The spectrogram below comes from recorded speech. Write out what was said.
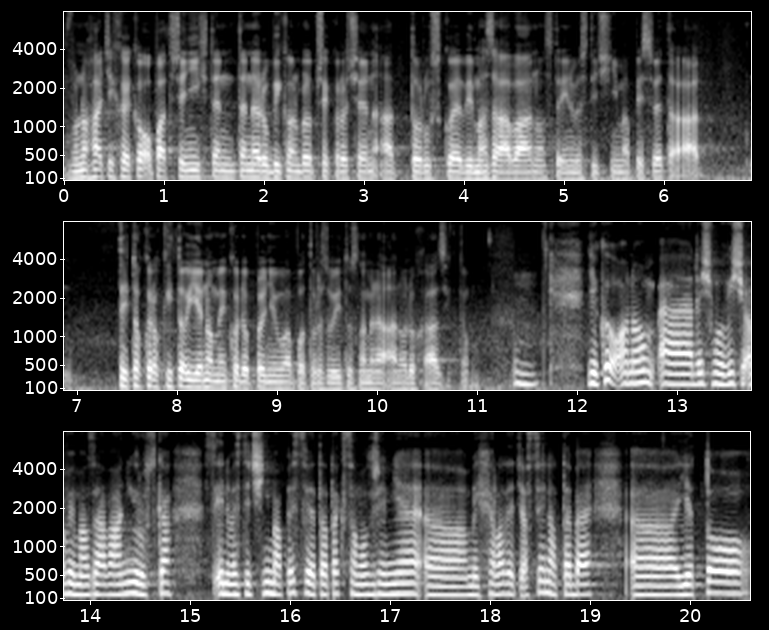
v mnoha těch jako opatřeních ten, ten Rubikon byl překročen a to Rusko je vymazáváno z té investiční mapy světa. A tyto kroky to jenom jako doplňují a potvrzují, to znamená, ano, dochází k tomu. Mm. Děkuji. Ono, eh, když mluvíš o vymazávání Ruska z investiční mapy světa, tak samozřejmě, eh, Michala, teď asi na tebe, eh, je to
